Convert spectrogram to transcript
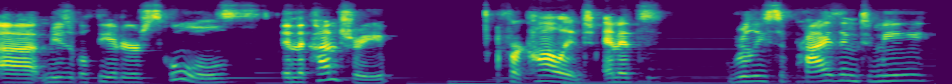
uh, musical theater schools in the country for college. And it's really surprising to me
